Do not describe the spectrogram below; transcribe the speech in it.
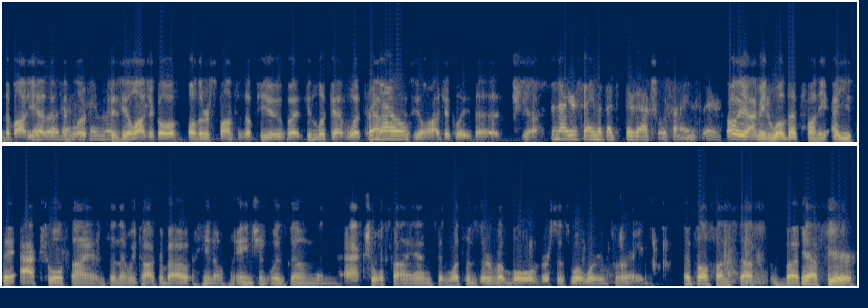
the body has a similar physiological well the response is up to you, but if you look at what's but happening now, physiologically that yeah. So now you're saying that that's, there's actual science there. Oh yeah, I mean well that's funny. You say actual science and then we talk about, you know, ancient wisdom and actual science and what's observable versus what we're inferring. It's all fun stuff. But yeah, fear.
